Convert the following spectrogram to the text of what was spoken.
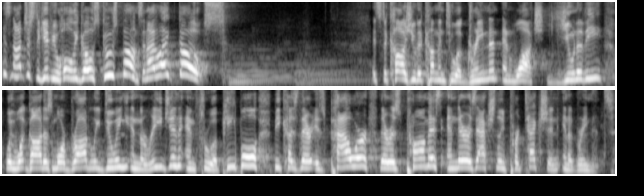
it's not just to give you Holy Ghost goosebumps, and I like those. It's to cause you to come into agreement and watch unity with what God is more broadly doing in the region and through a people because there is power, there is promise, and there is actually protection in agreement.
